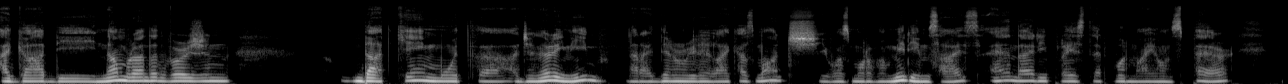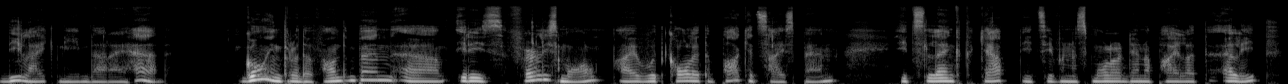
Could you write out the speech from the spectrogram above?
I got the non-branded version that came with uh, a generic nib that I didn't really like as much. It was more of a medium size, and I replaced it with my own spare DeLike nib that I had. Going through the fountain pen, uh, it is fairly small. I would call it a pocket size pen. Its length capped, it's even smaller than a Pilot Elite.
